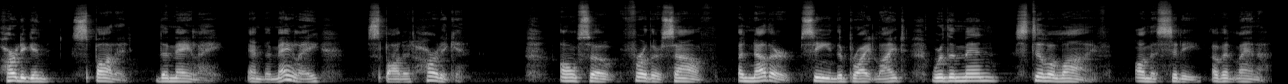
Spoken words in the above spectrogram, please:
Hardegen spotted the Malay, and the Malay spotted Hardegen. Also, further south, another seeing the bright light were the men still alive on the city of Atlanta,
